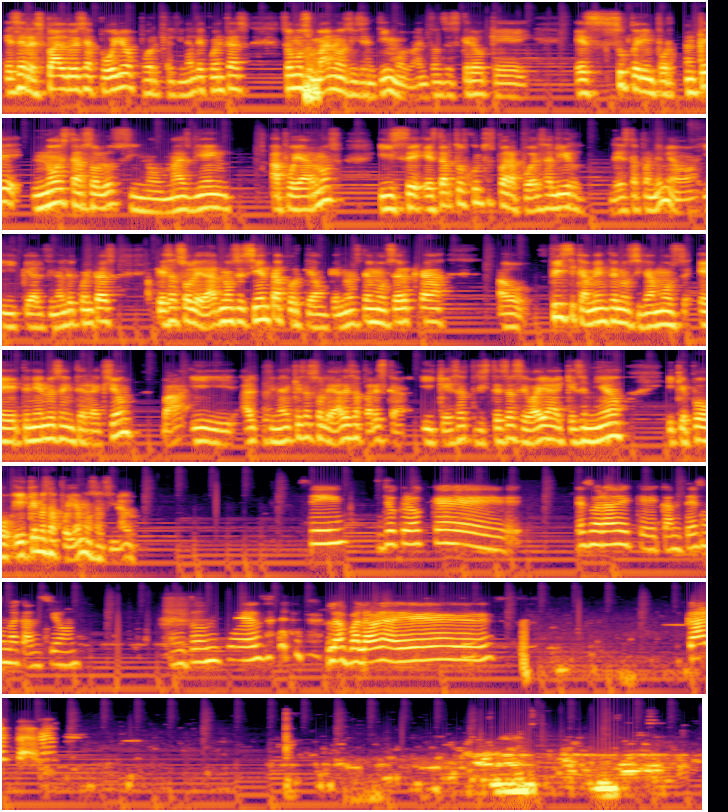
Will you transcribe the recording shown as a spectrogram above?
ese respaldo, ese apoyo, porque al final de cuentas somos humanos y sentimos, entonces creo que es súper importante no estar solos, sino más bien apoyarnos y estar todos juntos para poder salir de esta pandemia y que al final de cuentas que esa soledad no se sienta porque aunque no estemos cerca o físicamente nos sigamos eh, teniendo esa interacción, ¿va? Y al final que esa soledad desaparezca y que esa tristeza se vaya y que ese miedo y que, y que nos apoyemos al final. Sí, yo creo que es hora de que cantes una canción. Entonces, la palabra es cartas.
